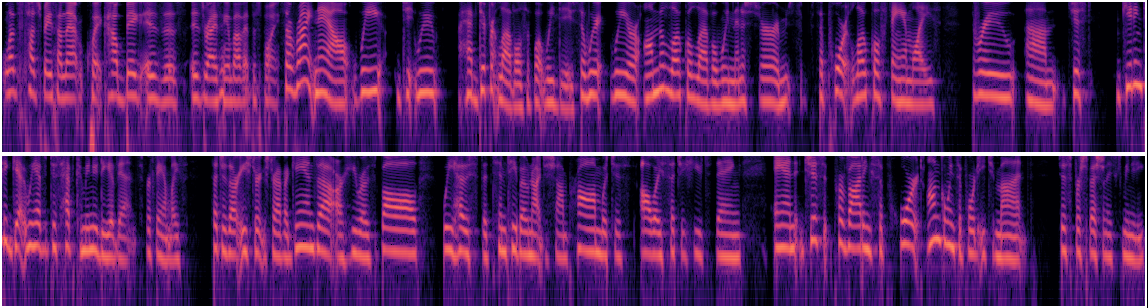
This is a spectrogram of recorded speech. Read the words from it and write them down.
let's touch base on that quick. How big is this is rising above at this point? So right now, we we have different levels of what we do. So we're we are on the local level. We minister and support local families through um, just getting together. We have just have community events for families, such as our Easter extravaganza, our Heroes Ball. We host the Tim Tebow Night to Shine Prom, which is always such a huge thing, and just providing support, ongoing support each month, just for special needs community,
